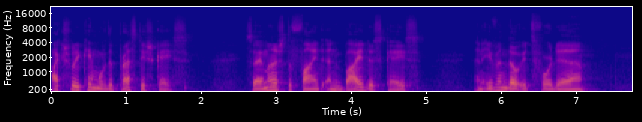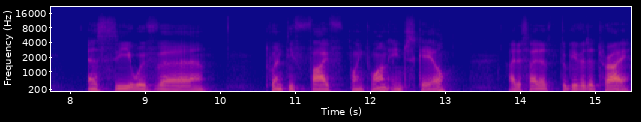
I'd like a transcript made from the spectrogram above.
actually came with the Prestige case. So I managed to find and buy this case, and even though it's for the SZ with uh, 25.1 inch scale, I decided to give it a try.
